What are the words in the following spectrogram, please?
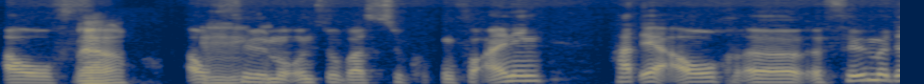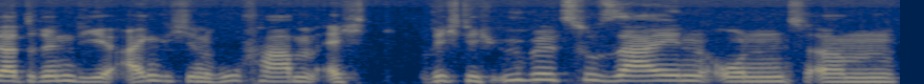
auf, Ja. auf Mhm. Filme und sowas zu gucken. Vor allen Dingen hat er auch äh, Filme da drin, die eigentlich den Ruf haben, echt richtig übel zu sein. Und ähm,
